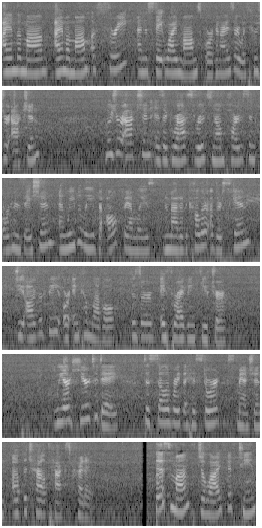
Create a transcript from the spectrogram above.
I am the mom. I am a mom of three and the statewide moms organizer with Hoosier Action. Hoosier Action is a grassroots nonpartisan organization, and we believe that all families, no matter the color of their skin, geography, or income level, deserve a thriving future. We are here today to celebrate the historic expansion of the child tax credit. This month, July 15th,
